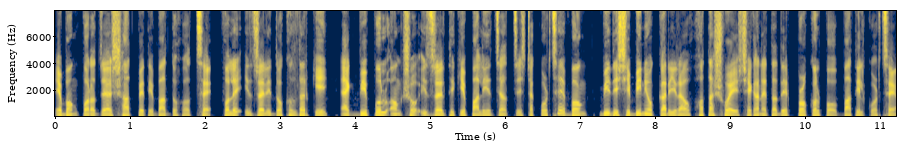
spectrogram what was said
এবং পরাজয়ের স্বাদ পেতে বাধ্য হচ্ছে। ফলে ইসরায়েলি দখলদারকে এক বিপুল অংশ ইসরায়েল থেকে পালিয়ে যাওয়ার চেষ্টা করছে এবং বিদেশি বিনিয়োগকারীরাও হতাশ হয়ে সেখানে তাদের প্রকল্প বাতিল করছে।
